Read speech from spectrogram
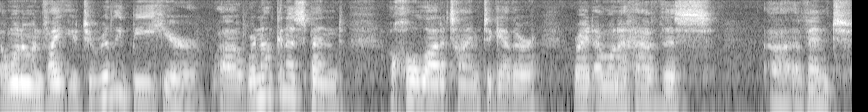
I want to invite you to really be here. Uh, we're not going to spend a whole lot of time together, right? I want to have this uh, event,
